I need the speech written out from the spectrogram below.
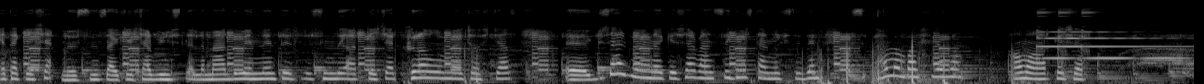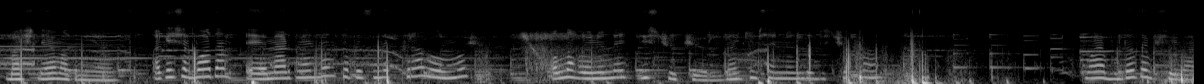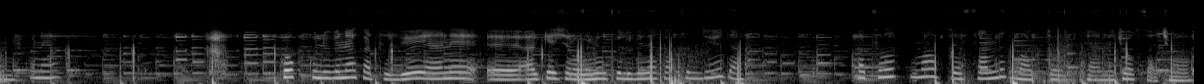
Evet arkadaşlar nasılsınız arkadaşlar bugün sizlerle merdivenin tepesinde arkadaşlar kral olmaya çalışacağız. Ee, güzel bir oyun arkadaşlar ben size göstermek istedim. Hemen başlayalım. Ama arkadaşlar başlayamadım ya. Arkadaşlar bu adam e, merdivenin tepesinde kral olmuş. Allah önünde diz çöküyoruz. Ben kimsenin önünde diz çökmem. Vay burada da bir şey varmış. Bu ne? Kok kulübüne katılıyor. Yani e, arkadaşlar oyunun kulübüne katılıyor da katılıp ne yapacağız? Sandık mı atacağız bir tane? Çok saçma.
